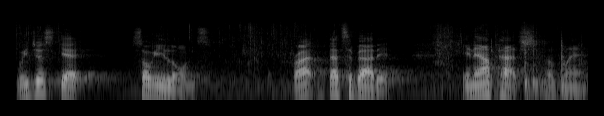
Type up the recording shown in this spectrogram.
We just get soggy lawns, right? That's about it in our patch of land.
